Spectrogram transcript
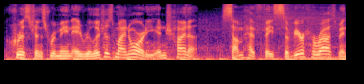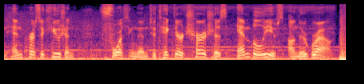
Christians remain a religious minority in China. Some have faced severe harassment and persecution, forcing them to take their churches and beliefs underground.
